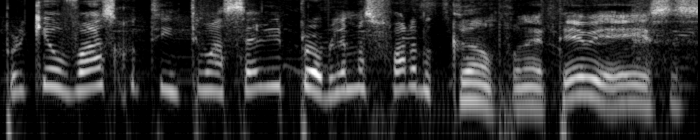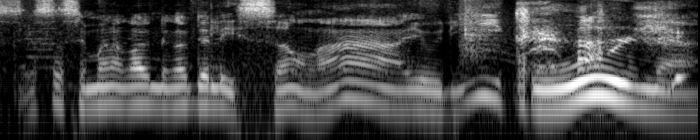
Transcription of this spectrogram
porque o Vasco tem, tem uma série de problemas fora do campo, né? Teve essa, essa semana agora o negócio de eleição lá, Eurico, urna.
